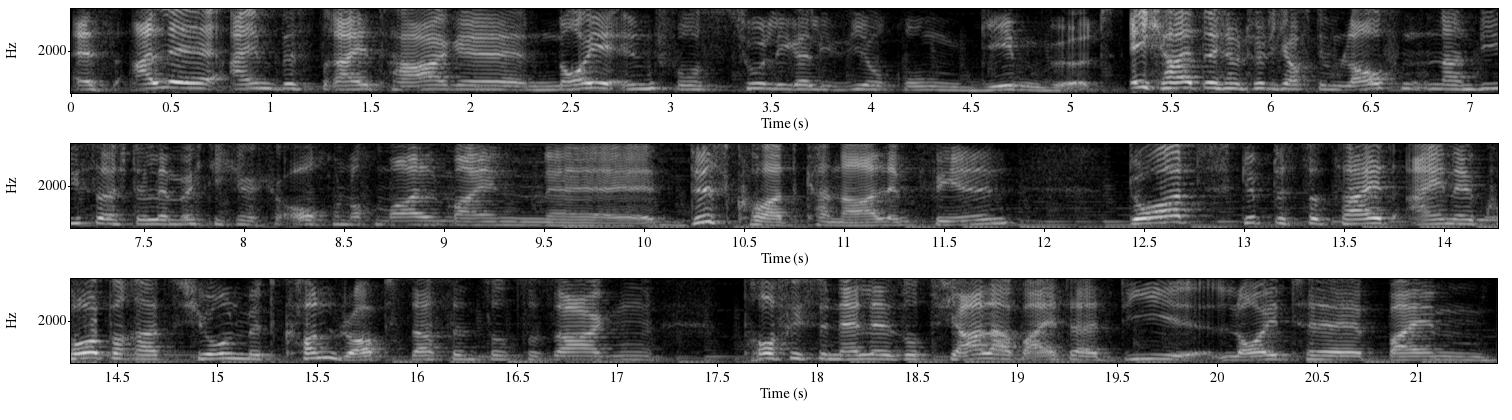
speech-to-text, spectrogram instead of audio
es alle ein bis drei Tage neue Infos zur Legalisierung geben wird. Ich halte euch natürlich auf dem Laufenden. An dieser Stelle möchte ich euch auch nochmal meinen äh, Discord-Kanal empfehlen. Dort gibt es zurzeit eine Kooperation mit Condrops. Das sind sozusagen professionelle Sozialarbeiter, die Leute beim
